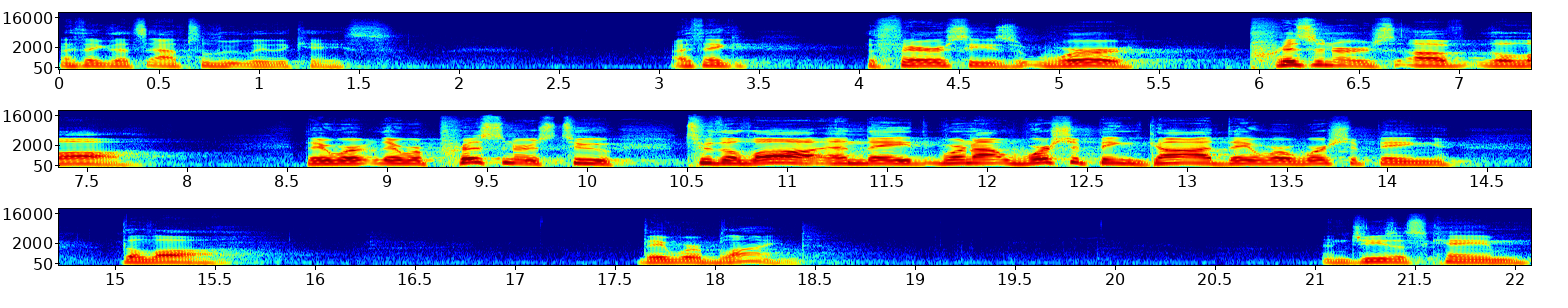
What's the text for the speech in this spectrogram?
I think that's absolutely the case. I think the Pharisees were prisoners of the law. They were, they were prisoners to, to the law, and they were not worshiping God, they were worshiping the law. They were blind. And Jesus came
